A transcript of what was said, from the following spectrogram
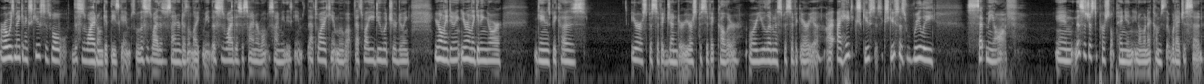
or always making excuses. Well, this is why I don't get these games. Well, this is why this assigner doesn't like me. This is why this assigner won't assign me these games. That's why I can't move up. That's why you do what you're doing. You're only doing. You're only getting your games because you're a specific gender, you're a specific color, or you live in a specific area. I, I hate excuses. Excuses really set me off. And this is just a personal opinion, you know, when it comes to what I just said.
